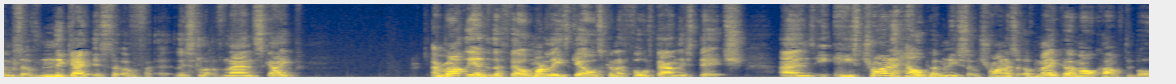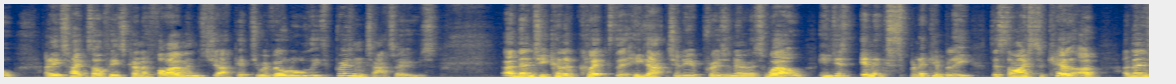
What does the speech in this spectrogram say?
them sort of negate this sort of uh, this sort of landscape. And right at the end of the film, one of these girls kind of falls down this ditch, and he's trying to help him, and he's sort of trying to sort of make her more comfortable. And he takes off his kind of fireman's jacket to reveal all these prison tattoos. And then she kind of clicks that he's actually a prisoner as well. He just inexplicably decides to kill her, and then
